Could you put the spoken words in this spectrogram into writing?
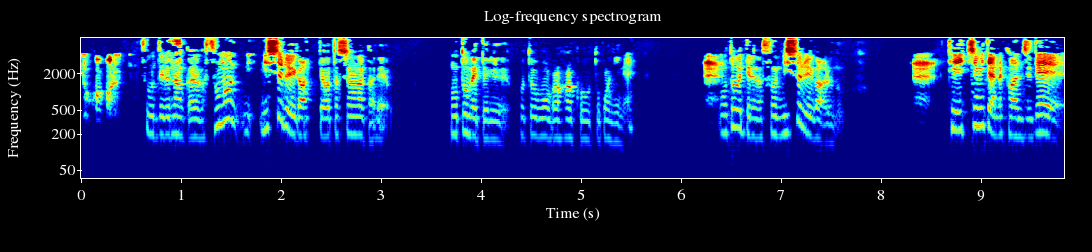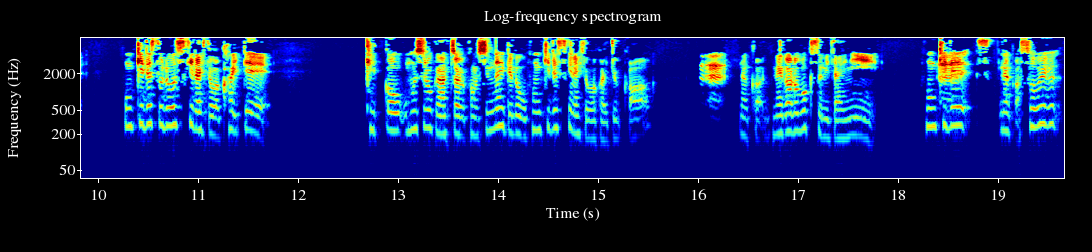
よくわかる。そうで、なんか、その2種類があって、私の中で求めてる男が書く男にね。求めてるのはその2種類があるの。定一みたいな感じで、本気でそれを好きな人が書いて、結果面白くなっちゃうかもしれないけど、本気で好きな人が書いてるか、なんか、メガロボックスみたいに、本気で、なんかそういう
